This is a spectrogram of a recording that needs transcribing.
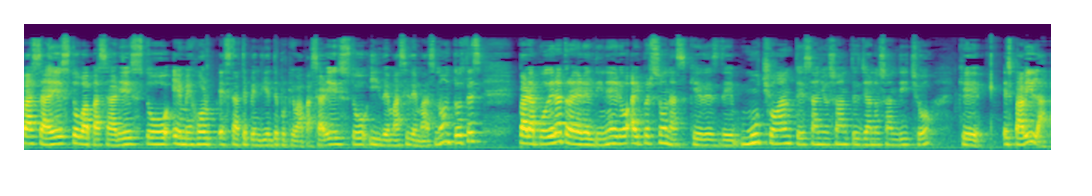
pasa esto, va a pasar esto, eh, mejor estate pendiente porque va a pasar esto y demás y demás, ¿no? Entonces, para poder atraer el dinero, hay personas que desde mucho antes, años antes, ya nos han dicho que espabila,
